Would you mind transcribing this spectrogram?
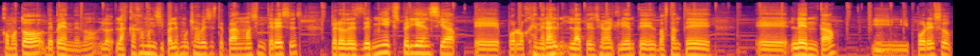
como todo, depende, ¿no? las cajas municipales muchas veces te pagan más intereses, pero desde mi experiencia, eh, por lo general la atención al cliente es bastante eh, lenta y por eso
